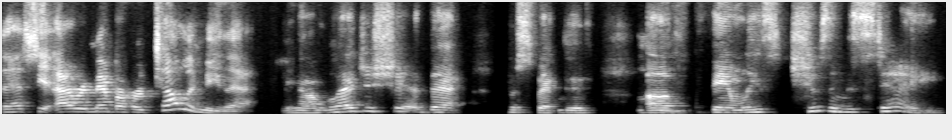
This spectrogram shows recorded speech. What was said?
that's it. I remember her telling me that. You know i'm glad you shared that perspective mm-hmm. of families choosing to stay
